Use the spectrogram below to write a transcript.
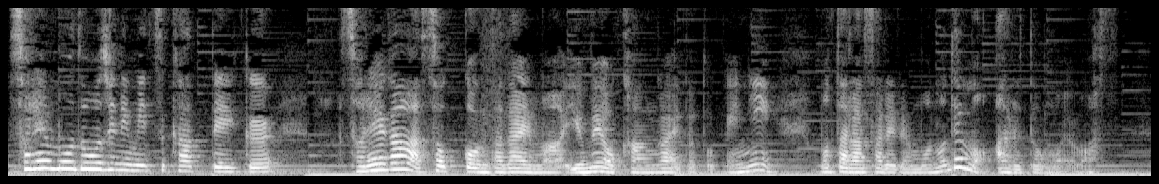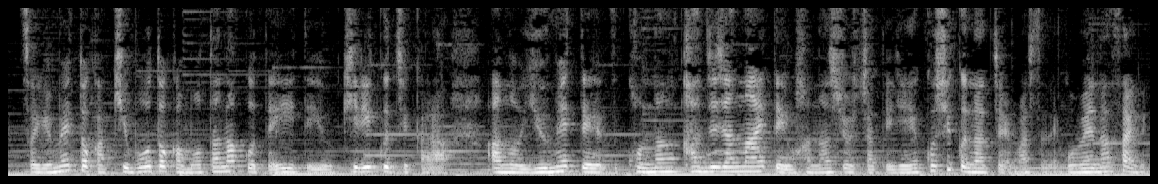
それも同時に見つかっていく。それが昨今ただいま夢を考えた時にもたらされるものでもあると思います。そう夢とか希望とか持たなくていいっていう切り口からあの夢ってこんな感じじゃないっていう話をしちゃってややこしくなっちゃいましたね。ごめんなさいね。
